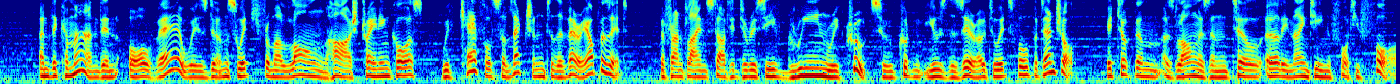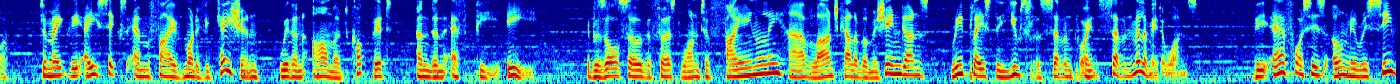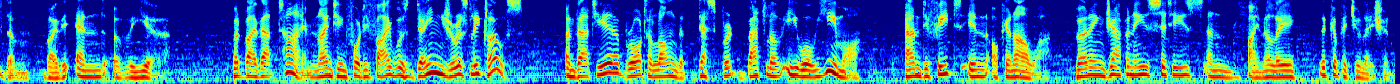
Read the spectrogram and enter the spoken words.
and the command, in all their wisdom, switched from a long, harsh training course with careful selection to the very opposite. The front line started to receive green recruits who couldn't use the Zero to its full potential. It took them as long as until early 1944 to make the A6M5 modification with an armored cockpit and an FPE. It was also the first one to finally have large caliber machine guns replace the useless 7.7mm ones. The Air Forces only received them by the end of the year. But by that time, 1945 was dangerously close, and that year brought along the desperate Battle of Iwo Jima and defeat in Okinawa, burning Japanese cities, and finally the capitulation.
